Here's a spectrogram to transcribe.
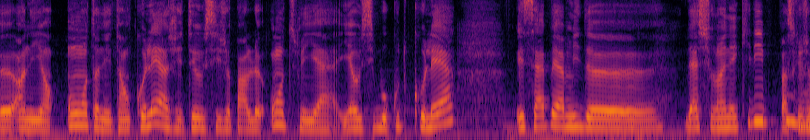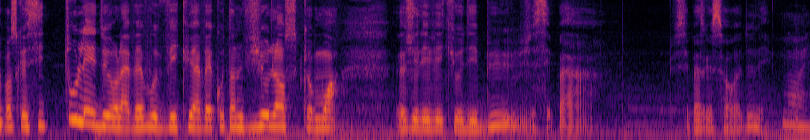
Euh, en ayant honte, en étant en colère. J'étais aussi, je parle de honte, mais il y a, il y a aussi beaucoup de colère. Et ça a permis d'assurer un équilibre. Parce que je pense que si tous les deux, on l'avait vécu avec autant de violence que moi, euh, je l'ai vécu au début, je sais pas, je sais pas ce que ça aurait donné. Oui.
